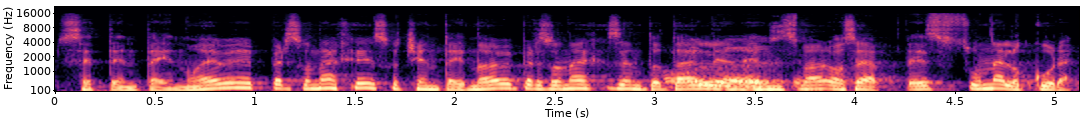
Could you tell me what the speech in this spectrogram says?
79 personajes, 89 personajes en total en, Smart. O sea, es una locura.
